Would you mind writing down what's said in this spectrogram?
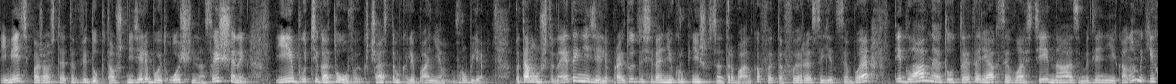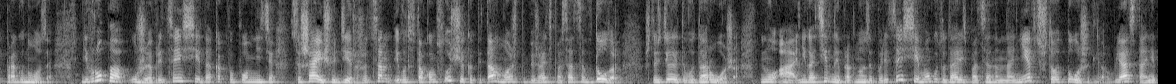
Имейте, пожалуйста, это в виду, потому что неделя будет очень насыщенной, и будьте готовы к частым колебаниям в рубле. Потому что на этой неделе пройдут заседания крупнейших центробанков, это ФРС и ЕЦБ, и главное тут это реакция властей на замедление экономики, их прогнозы. Европа уже в рецессии, да, как вы помните, США еще держится, и вот в таком случае капитал может побежать спасаться в доллар, что сделает его дороже. Ну а негативные прогнозы по рецессии могут ударить по ценам на нефть, что тоже для рубля станет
